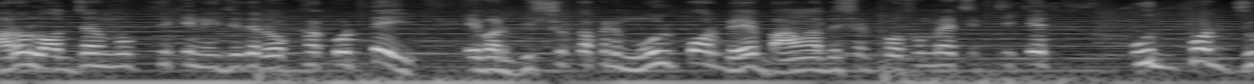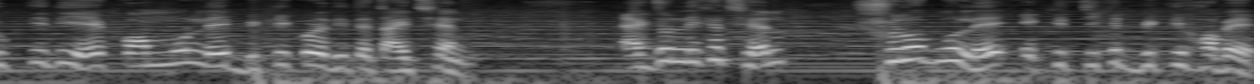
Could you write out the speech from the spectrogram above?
আরও লজ্জার মুখ থেকে নিজেদের রক্ষা করতেই এবার বিশ্বকাপের মূল পর্বে বাংলাদেশের প্রথম ম্যাচের টিকিট উদ্ভট যুক্তি দিয়ে কম মূল্যে বিক্রি করে দিতে চাইছেন। একজন লিখেছেন সুলভ মূল্যে একটি টিকিট বিক্রি হবে।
